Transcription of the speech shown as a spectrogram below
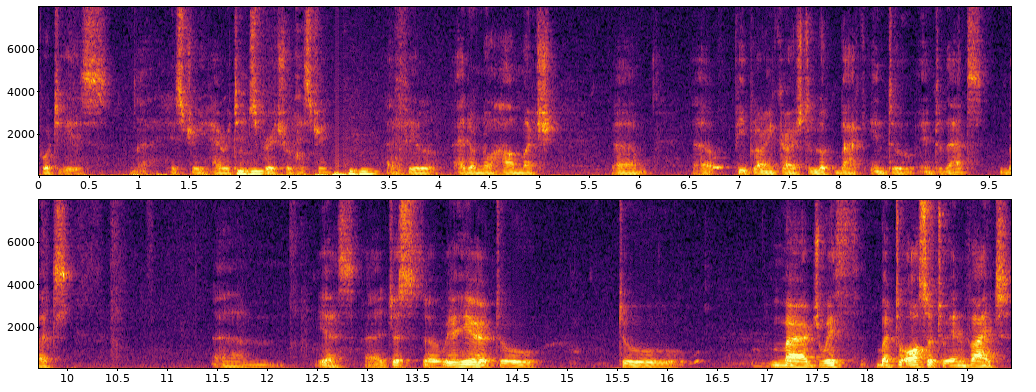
Portuguese history, heritage, Mhm. spiritual history. Mhm. I feel I don't know how much um, uh, people are encouraged to look back into into that, but um, yes, uh, just uh, we're here to to merge with, but to also to invite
